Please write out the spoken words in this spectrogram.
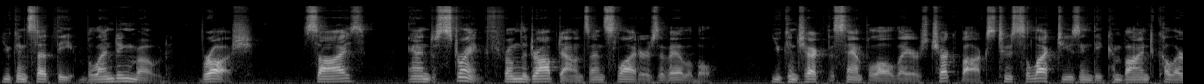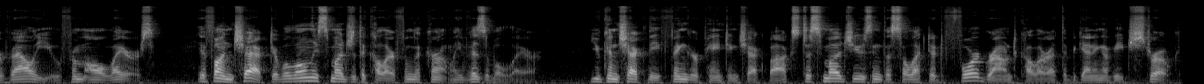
you can set the blending mode, brush, size, and strength from the drop-downs and sliders available. You can check the Sample All Layers checkbox to select using the combined color value from all layers. If unchecked, it will only smudge the color from the currently visible layer. You can check the Finger Painting checkbox to smudge using the selected foreground color at the beginning of each stroke.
